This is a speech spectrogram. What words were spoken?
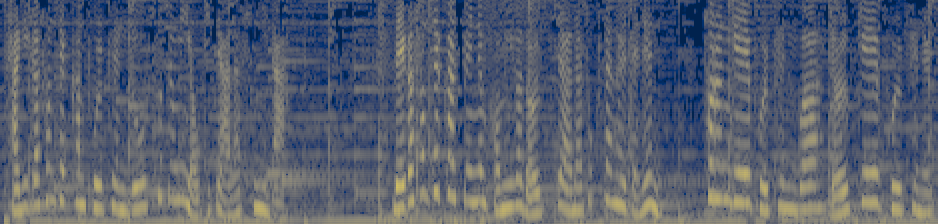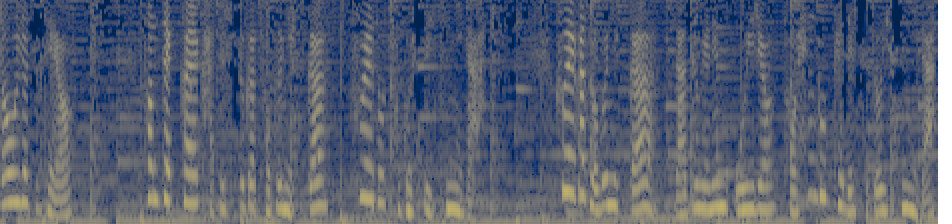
자기가 선택한 볼펜도 소중히 여기지 않았습니다. 내가 선택할 수 있는 범위가 넓지 않아 속상할 때는 30개의 볼펜과 10개의 볼펜을 떠올려 주세요. 선택할 가지수가 적으니까 후회도 적을 수 있습니다. 후회가 적으니까 나중에는 오히려 더 행복해질 수도 있습니다.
